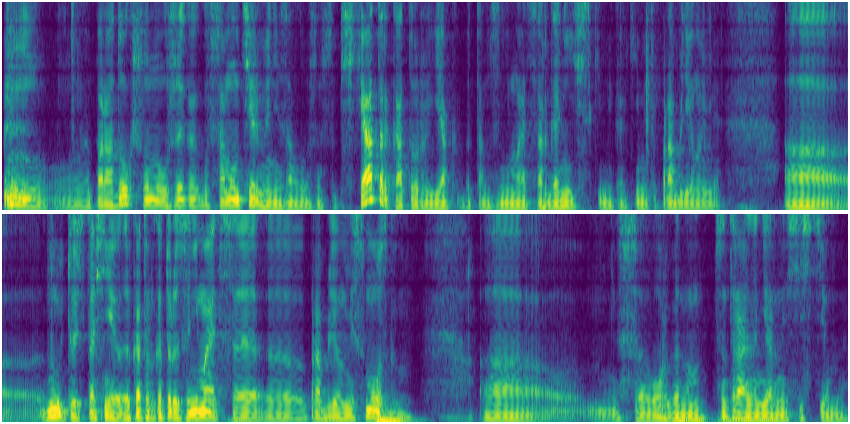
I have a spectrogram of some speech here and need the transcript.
парадокс, он уже как бы в самом термине заложен, что психиатр, который якобы там занимается органическими какими-то проблемами, а, ну, то есть, точнее, который, который занимается э, проблемами с мозгом, с органом центральной нервной системы,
